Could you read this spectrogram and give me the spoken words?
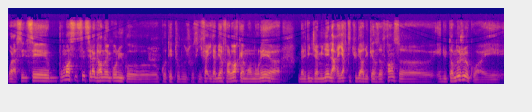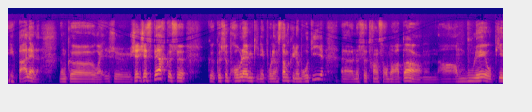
voilà, c'est pour moi c'est la grande inconnue côté Toulouse. Il va, il va bien falloir qu'à un moment donné, euh, Melvin Jaminet, l'arrière titulaire du 15 de France, ait du temps de jeu quoi, et, et pas à l'aile. Donc ouais, j'espère que ce que, ce problème, qui n'est pour l'instant qu'une broutille, euh, ne se transformera pas en, boulet au pied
